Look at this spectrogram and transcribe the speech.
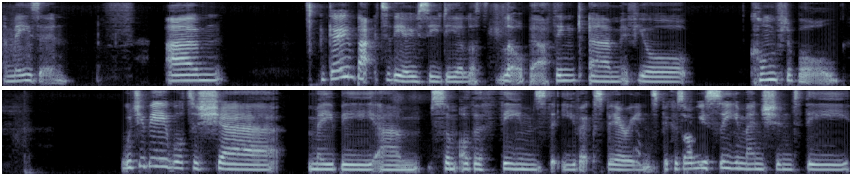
amazing. Um, going back to the OCD a little bit, I think um, if you're comfortable, would you be able to share maybe um, some other themes that you've experienced? Because obviously you mentioned the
